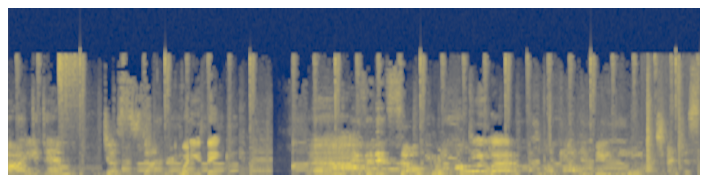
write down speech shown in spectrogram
I am just stunned right What do you think? Isn't it so beautiful? Do you love? Look at it, baby. Gosh, I'm just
